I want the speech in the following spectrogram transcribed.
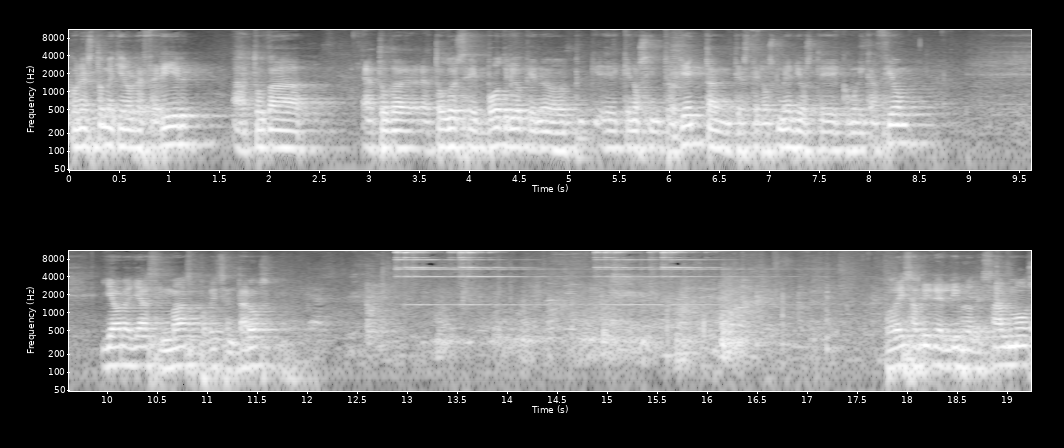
Con esto me quiero referir a, toda, a, toda, a todo ese bodrio que nos, que, nos introyectan desde los medios de comunicación. Y ahora ya, sin más, podéis sentaros. Podéis abrir el libro de Salmos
